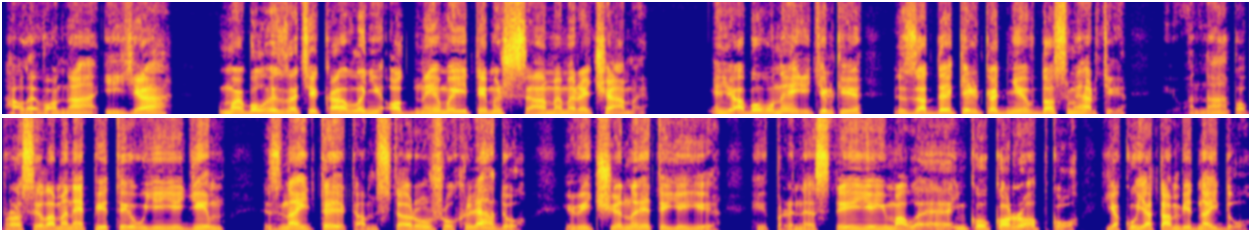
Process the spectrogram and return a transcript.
Але вона і я ми були зацікавлені одними і тими ж самими речами. Я був у неї тільки за декілька днів до смерті, і вона попросила мене піти у її дім, знайти там стару шухляду, відчинити її і принести їй маленьку коробку, яку я там віднайду.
